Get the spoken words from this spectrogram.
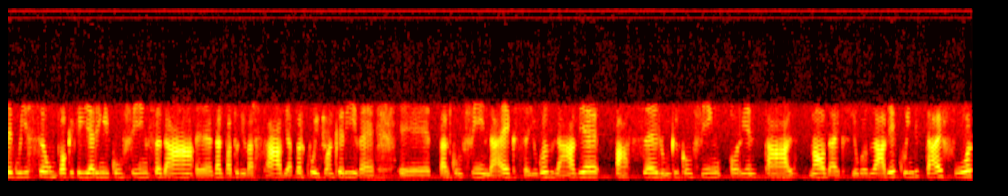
seguisse un po' che ieri i confini da, eh, dal patto di Varsavia, per cui quando arriva eh, dal confine da ex Jugoslavia passa lungo il confine orientale no, da ex Jugoslavia e quindi sta e fur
